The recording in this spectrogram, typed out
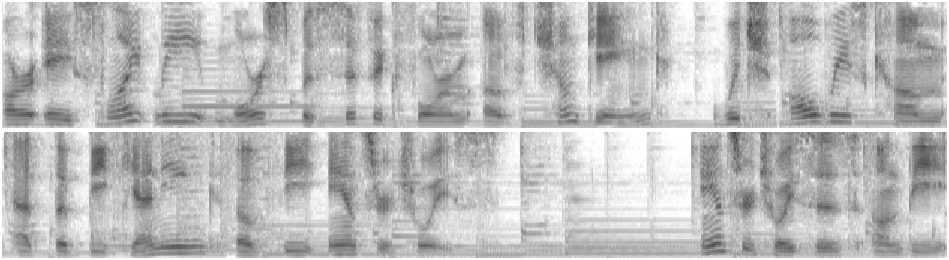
are a slightly more specific form of chunking, which always come at the beginning of the answer choice. Answer choices on the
